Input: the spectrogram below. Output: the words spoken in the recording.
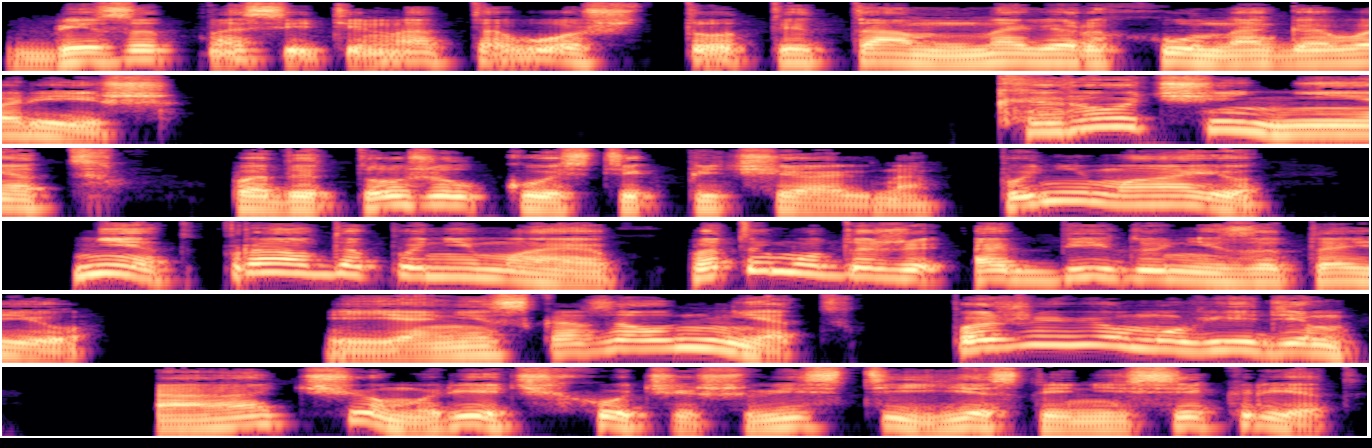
безотносительно того, что ты там наверху наговоришь. «Короче, нет», – подытожил Костик печально. «Понимаю. Нет, правда понимаю, потому даже обиду не затаю». Я не сказал «нет». Поживем, увидим. А о чем речь хочешь вести, если не секрет?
